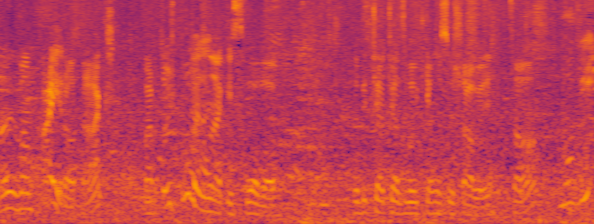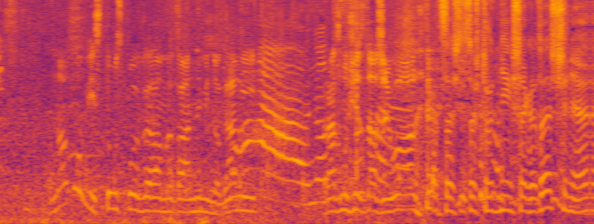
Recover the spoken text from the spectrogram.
Mały vampiro, tak? Bartuś, powiedz na jakieś słowo, żeby ciocia z wujkiem usłyszały. Co? Mówi? No mówi, stół z powyłamywanymi nogami. Raz mu się zdarzyło, ale A coś, coś trudniejszego też, czy nie?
